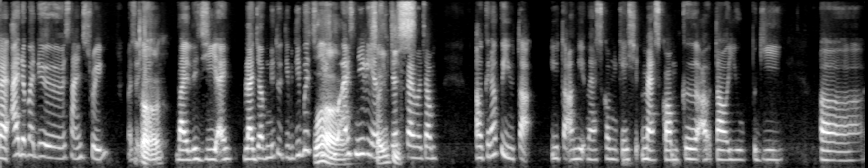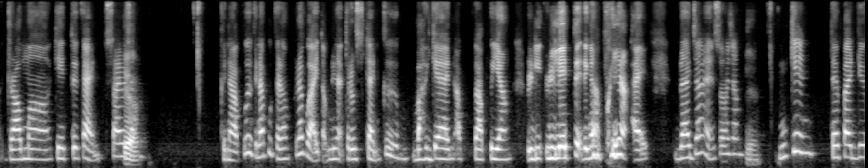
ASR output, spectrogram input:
kan I daripada science stream maksudnya Ah. biology I belajar benda tu tiba-tiba Wow, I sendiri yang suggestkan macam uh, kenapa you tak you tak ambil mass communication mass com ke atau you pergi uh, drama teater kan so I Yeah. macam kenapa kenapa kenapa kenapa I tak boleh nak teruskan ke bahagian apa-apa yang re- related dengan apa yang I belajar kan so macam Yeah. mungkin daripada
